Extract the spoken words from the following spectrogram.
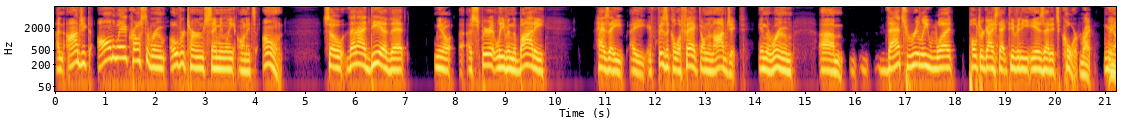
an object all the way across the room overturns seemingly on its own. So, that idea that, you know, a spirit leaving the body has a, a, a physical effect on an object in the room, um, that's really what poltergeist activity is at its core. Right. You know,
